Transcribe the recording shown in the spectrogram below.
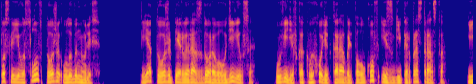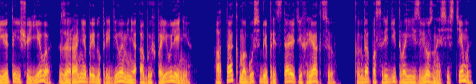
после его слов тоже улыбнулись. Я тоже первый раз здорово удивился увидев, как выходит корабль пауков из гиперпространства. И это еще Ева заранее предупредила меня об их появлении. А так могу себе представить их реакцию, когда посреди твоей звездной системы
